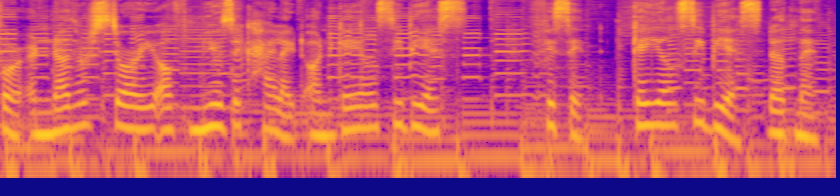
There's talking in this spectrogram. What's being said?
For another story of music highlight on KLCBS, visit klcbs.net.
